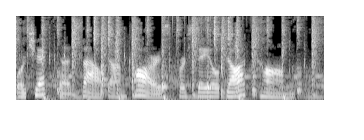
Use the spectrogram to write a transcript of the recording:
or check us out on carsforsale.com.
